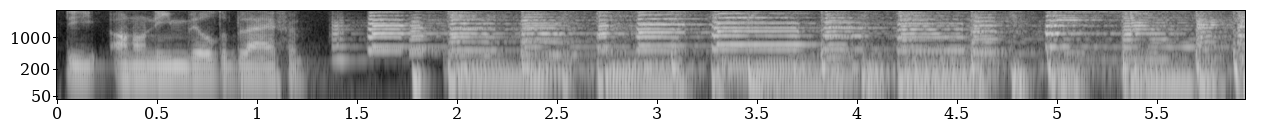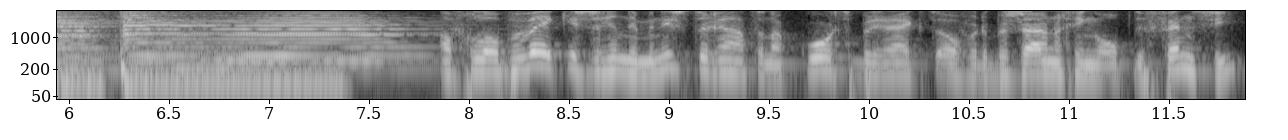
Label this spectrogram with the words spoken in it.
die anoniem wilde blijven. Afgelopen week is er in de ministerraad een akkoord bereikt over de bezuinigingen op defensie.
